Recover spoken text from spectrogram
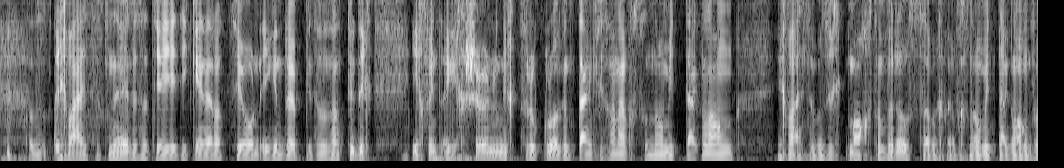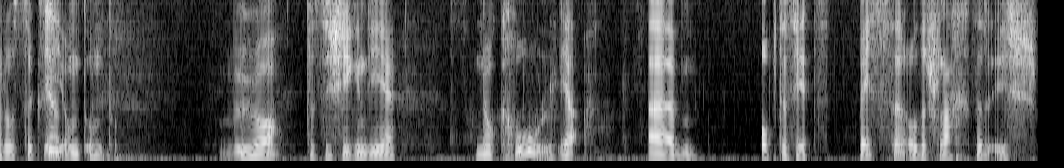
also ich weiß es nicht, es hat ja jede Generation irgendetwas. Also natürlich, ich finde es eigentlich schön, wenn ich zurückschaue und denke, ich habe einfach so Nachmittag lang, ich weiß nicht, was ich gemacht habe voraus, aber ich war einfach Nachmittag lang voraus ja. und, und ja, das ist irgendwie noch cool. Ja. Ähm, ob das jetzt besser oder schlechter ist,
